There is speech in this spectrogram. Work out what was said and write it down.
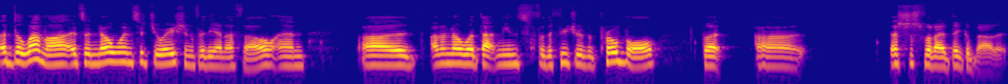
a dilemma. It's a no-win situation for the NFL, and uh, I don't know what that means for the future of the Pro Bowl, but uh, that's just what I think about it.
